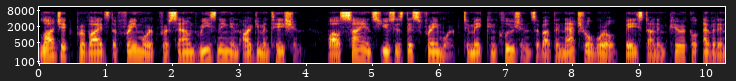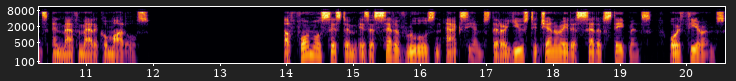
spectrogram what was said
Logic provides the framework for sound reasoning and argumentation, while science uses this framework to make conclusions about the natural world based on empirical evidence and mathematical models. A formal system is a set of rules and axioms that are used to generate a set of statements, or theorems,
